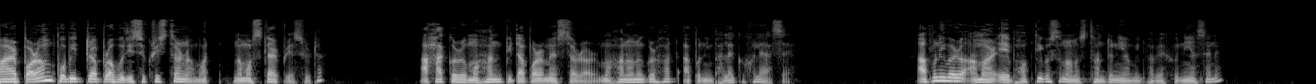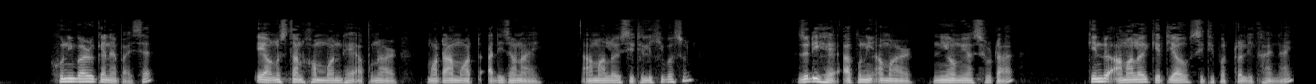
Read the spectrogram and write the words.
আমাৰ পৰম পবিত্ৰ প্ৰভু যীশুখ্ৰীষ্টৰ নামত। নমস্কাৰ প্ৰিয় শ্ৰোতা। আশা কৰো মহান পিতা পৰমেশ্বৰৰ মহান অনুগ্ৰহত আপুনি ভালে কুশলে আছে। আপুনি বাৰু আমাৰ এই ভক্তিবচন অনুষ্ঠানটো নিয়মিতভাৱে শুনি আছেনে? শুনি বাৰু কেনে পাইছে? এই অনুষ্ঠান সম্বন্ধে আপোনাৰ মতামত আদি জনাই আমালৈ চিঠি লিখিবচোন। যদিহে আপুনি আমাৰ নিয়মীয়া শ্ৰোতা কিন্তু আমালৈ কেতিয়াও চিঠি পত্ৰ লিখাই নাই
